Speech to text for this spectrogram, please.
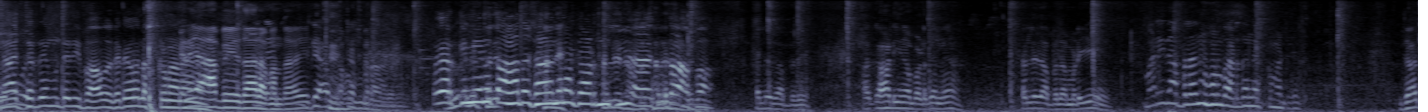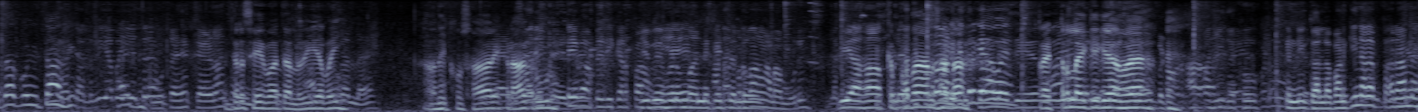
ਨਾਚਰ ਦੇ ਮੁੰਡੇ ਦੀ ਬਾਹ ਕਦੇ ਉਹ ਲੱਕਣਾ ਕਹਿੰਦੇ ਆ ਬੇਦਾਰ ਆ ਬੰਦਾ ਇਹ ਓਏ ਅੱਗੇ ਮੈਨੂੰ ਤਾਂ ਤਾਂ ਸ਼ਾਮ ਨਾਲ ਚੜ ਨੂੰ ਕੀ ਆਇਆ ਤੂੰ ਆਪਾ ਥੱਲੇ ਦੱਬ ਦੇ। ਆ ਕਹਾੜੀ ਨਾਲ ਵੜ ਦਿੰਦੇ ਆ ਥੱਲੇ ਦੱਬ ਲੈ ਮੜੀ ਜੀ ਮੜੀ ਰੱਬ ਲੈ ਨੂੰ ਹੁਣ ਵੜ ਦੇਣਾ ਇੱਕ ਮਿੰਟ ਚ। ਜ਼ਿਆਦਾ ਕੋਈ ਢੰਗ ਚੱਲ ਰਹੀ ਆ ਬਾਈ ਇੱਧਰ। ਉਹ ਤਾਂ ਇਹ ਕਹਿਣਾ ਇੱਧਰ ਸੇਵਾ ਚੱਲ ਰਹੀ ਆ ਬਾਈ। ਆ ਦੇਖੋ ਸਾਰੇ ਕਰਾ ਕਰੂਰ ਛੋਟੇ ਬਾਬੇ ਦੀ ਕਿਰਪਾ ਜਿਵੇਂ ਹੁਣ ਮੰਨ ਕੇ ਚੱਲੋ ਵੀ ਆਹ ਇੱਕ ਪ੍ਰਧਾਨ ਸਾਡਾ ਟਰੈਕਟਰ ਲੈ ਕੇ ਗਿਆ ਹੋਇਆ। ਹੈ। ਅਸੀਂ ਦੇਖੋ ਕਿੰਨੀ ਗੱਲ ਬਣ ਗਈ ਨਾਲ ਰਾਮੇ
